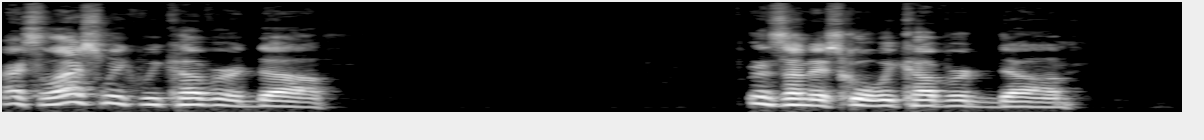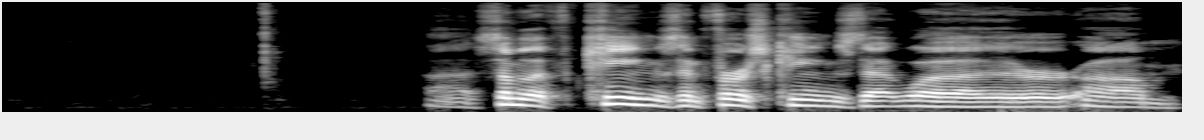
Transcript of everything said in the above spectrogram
All right, so last week we covered uh, in Sunday school we covered uh, uh, some of the kings and first kings that were um,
